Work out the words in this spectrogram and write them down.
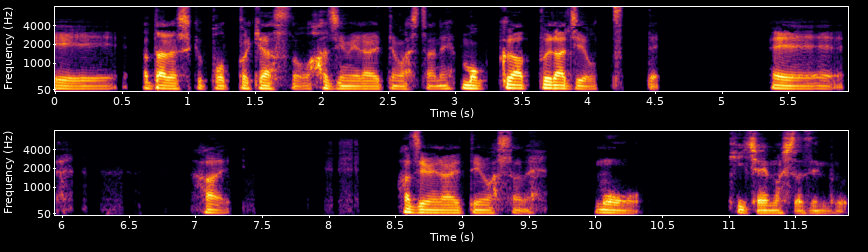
えー、新しくポッドキャストを始められてましたね。モックアップラジオっつって。えー、はい。始められていましたね。もう、聞いちゃいました、全部。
